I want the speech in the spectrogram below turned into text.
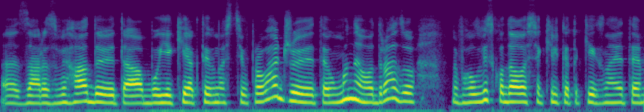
зараз вигадуєте або які активності впроваджуєте. У мене одразу в голові складалося кілька таких, знаєте,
